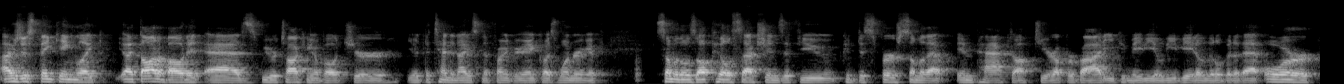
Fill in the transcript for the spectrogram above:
I was just thinking, like, I thought about it as we were talking about your, your the tendonitis in the front of your ankle. I was wondering if some of those uphill sections, if you could disperse some of that impact off to your upper body, you could maybe alleviate a little bit of that, or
